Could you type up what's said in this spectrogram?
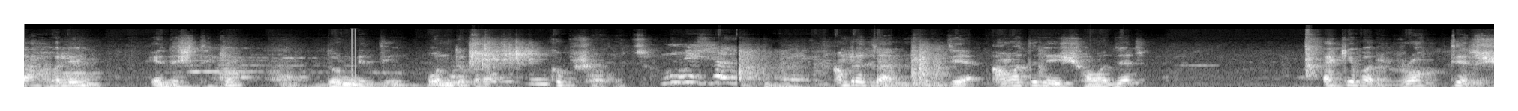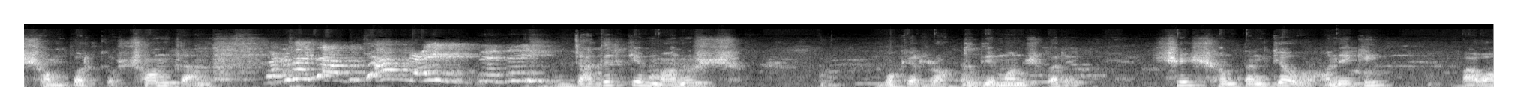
তাহলে এদেশ থেকে দুর্নীতি বন্ধ করা খুব সহজ। আমরা জানি যে আমাদের এই সমাজের একেবারে রক্তের সম্পর্ক, সন্তান। যাদেরকে মানুষ বুকের রক্ত দিয়ে মানুষ করে, সেই সন্তানকেও অনেকেই বাবা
